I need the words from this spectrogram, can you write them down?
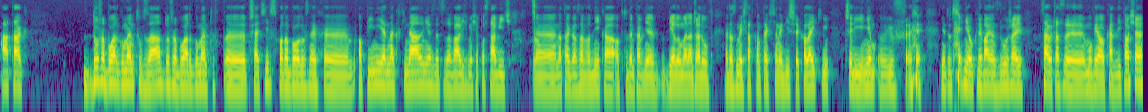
atak. Dużo było argumentów za, dużo było argumentów e, przeciw, sporo było różnych e, opinii, jednak finalnie zdecydowaliśmy się postawić na tego zawodnika, o którym pewnie wielu menadżerów rozmyśla w kontekście najbliższej kolejki, czyli nie, już nie tutaj nie ukrywając dłużej, cały czas mówię o Kadlitosie.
